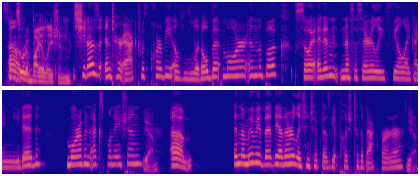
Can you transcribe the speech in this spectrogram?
some Um, sort of violation. She does interact with Corby a little bit more in the book, so I, I didn't necessarily feel like I needed more of an explanation. Yeah. In the movie, that the other relationship does get pushed to the back burner. Yeah.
